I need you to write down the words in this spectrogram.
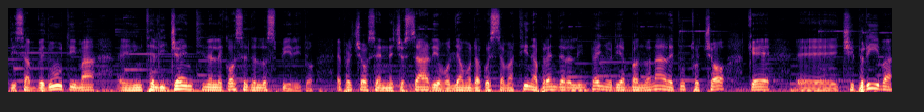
disavveduti ma eh, intelligenti nelle cose dello Spirito. E perciò se è necessario vogliamo da questa mattina prendere l'impegno di abbandonare tutto ciò che eh, ci priva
